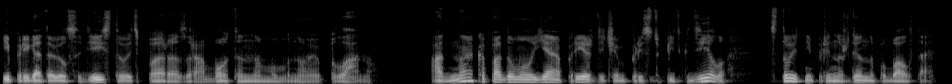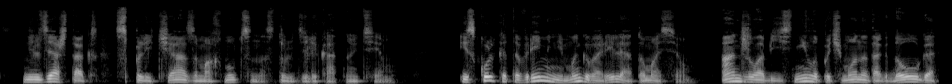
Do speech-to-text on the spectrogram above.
и приготовился действовать по разработанному мною плану. Однако, подумал я, прежде чем приступить к делу, стоит непринужденно поболтать. Нельзя ж так с плеча замахнуться на столь деликатную тему. И сколько-то времени мы говорили о том о сём. Анжела объяснила, почему она так долго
